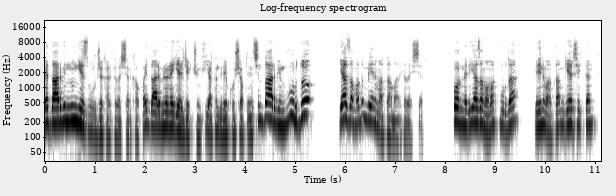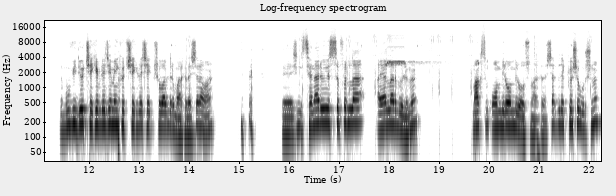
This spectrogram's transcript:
Ve Darwin Nunez vuracak arkadaşlar kafayı. Darwin öne gelecek çünkü yakın direğe koşu yaptığınız için. Darwin vurdu. Yazamadım benim hatam arkadaşlar. Korneri yazamamak burada benim hatam. Gerçekten bu video çekebileceğim en kötü şekilde çekmiş olabilirim arkadaşlar ama. Şimdi senaryoyu sıfırla ayarlar bölümü. Maksimum 11-11 olsun arkadaşlar. Bir de köşe vuruşunu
